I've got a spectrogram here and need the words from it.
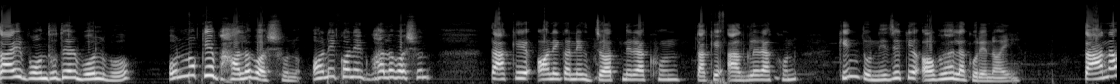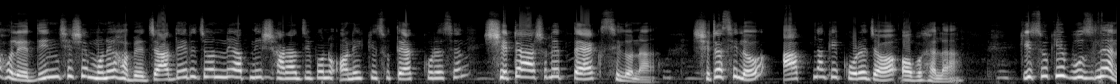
তাই বন্ধুদের বলব অন্যকে ভালোবাসুন, অনেক অনেক ভালোবাসুন, তাকে অনেক অনেক যত্নে রাখুন, তাকে আগলে রাখুন, কিন্তু নিজেকে অবহেলা করে নয়। তা না হলে দিন শেষে মনে হবে যাদের জন্য আপনি সারা জীবন অনেক কিছু ত্যাগ করেছেন, সেটা আসলে ত্যাগ ছিল না। সেটা ছিল আপনাকে করে যাওয়া অবহেলা। কিছু কি বুঝলেন,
